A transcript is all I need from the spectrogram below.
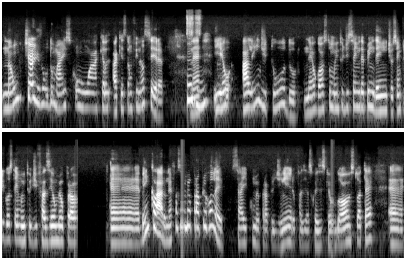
não te ajudo mais com a, a questão financeira, né? uhum. né? E eu, além de tudo, né, eu gosto muito de ser independente, eu sempre gostei muito de fazer o meu próprio é, bem claro, né? Fazer meu próprio rolê, sair com meu próprio dinheiro, fazer as coisas que eu gosto, até é,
